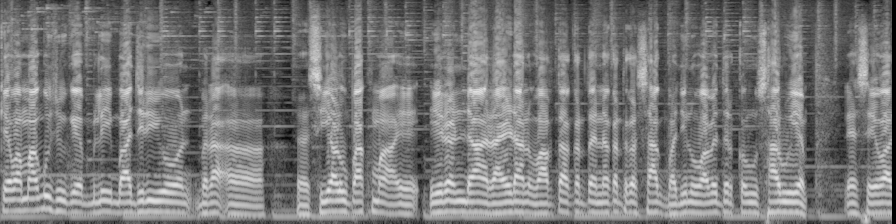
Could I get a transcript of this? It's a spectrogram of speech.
કહેવા માગું છું કે પેલી બાજરીઓ શિયાળુ પાકમાં એ એરંડા, રાયડા વાવતા કરતાં એના કરતાં શાકભાજીનું વાવેતર કરવું સારું એમ. એટલે સેવા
